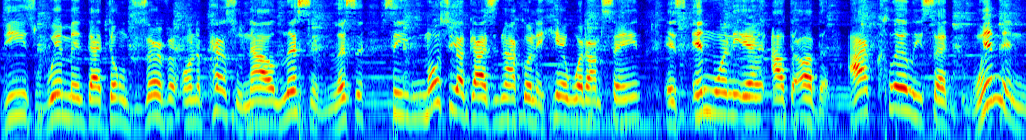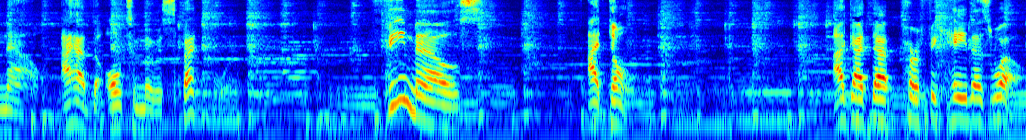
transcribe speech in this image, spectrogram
these women that don't deserve it on a pedestal. Now, listen, listen. See, most of y'all guys are not going to hear what I'm saying. It's in one ear and out the other. I clearly said women now, I have the ultimate respect for. Females, I don't. I got that perfect hate as well.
